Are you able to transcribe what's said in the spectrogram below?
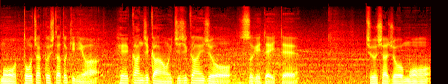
もう到着した時には閉館時間を1時間以上過ぎていて駐車場も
